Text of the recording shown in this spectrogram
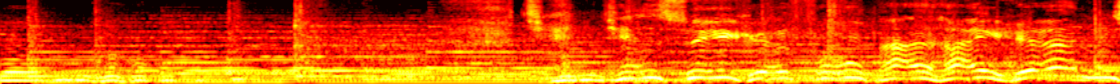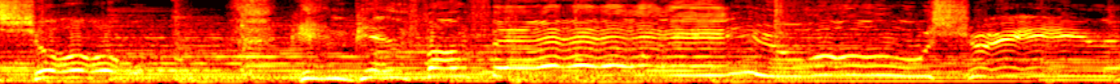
我。浅浅岁月拂满爱人袖片片芳菲入水流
